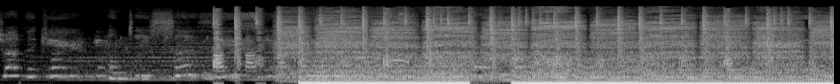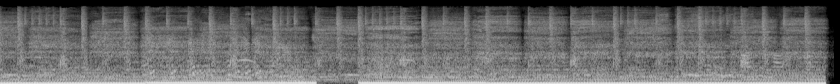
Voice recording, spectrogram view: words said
Drop the gear on this side.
